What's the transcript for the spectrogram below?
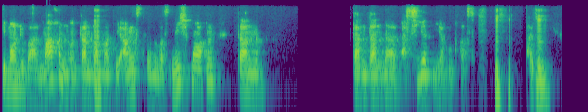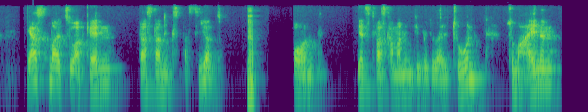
immer und überall machen. Und dann haben wir die Angst, wenn wir was nicht machen, dann dann, dann äh, passiert irgendwas. Also mhm. erstmal zu erkennen, dass da nichts passiert. Ja. Und jetzt, was kann man individuell tun? Zum einen,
